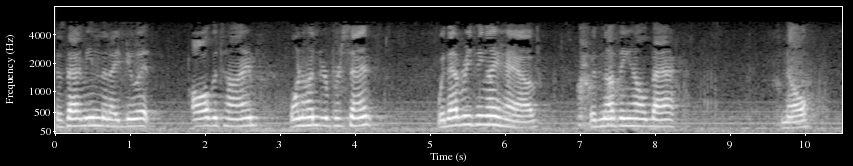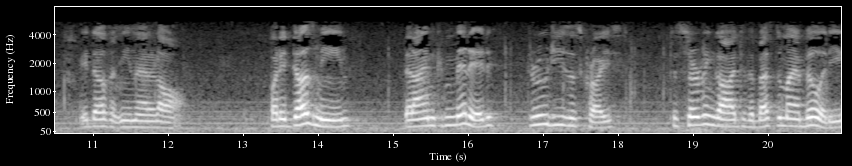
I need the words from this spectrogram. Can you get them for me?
Does that mean that I do it all the time, 100%, with everything I have, with nothing held back? No, it doesn't mean that at all. But it does mean that I am committed through Jesus Christ to serving God to the best of my ability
